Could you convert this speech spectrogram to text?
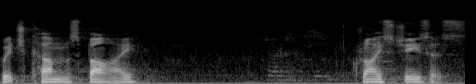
which comes by Christ Jesus.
